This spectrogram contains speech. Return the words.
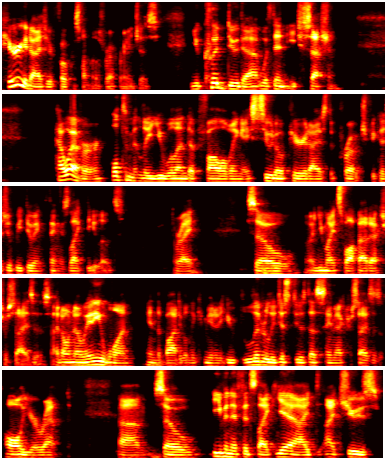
periodize your focus on those rep ranges. You could do that within each session. However, ultimately you will end up following a pseudo periodized approach because you'll be doing things like deloads, right? So mm-hmm. uh, you might swap out exercises. I don't know anyone in the bodybuilding community who literally just does, does the same exercises all year round um, so even if it's like, yeah, I, I choose,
